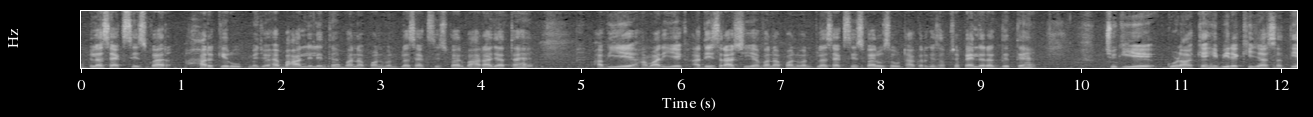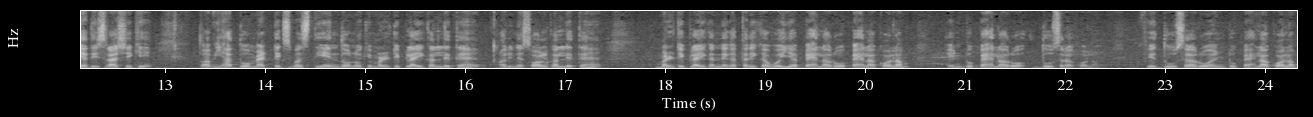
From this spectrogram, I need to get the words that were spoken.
प्लस एक्स स्क्वायर हर के रूप में जो है बाहर ले लेते हैं, one upon one plus X square बाहर आ जाता है। अब ये हमारी एक अधिस राशि है, one upon one plus X square, उसे उठा करके सबसे पहले रख देते हैं। चूँकि ये गुणा कहीं भी रखी जा सकती है अधिस राशि की तो अब यहाँ दो मैट्रिक्स बचती है, इन दोनों की मल्टीप्लाई कर लेते हैं और इन्हें सॉल्व कर लेते हैं। मल्टीप्लाई करने का तरीका वही है, पहला रो पहला कॉलम इंटू पहला रो दूसरा कॉलम। फिर दूसरा रो इंटू पहला कॉलम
